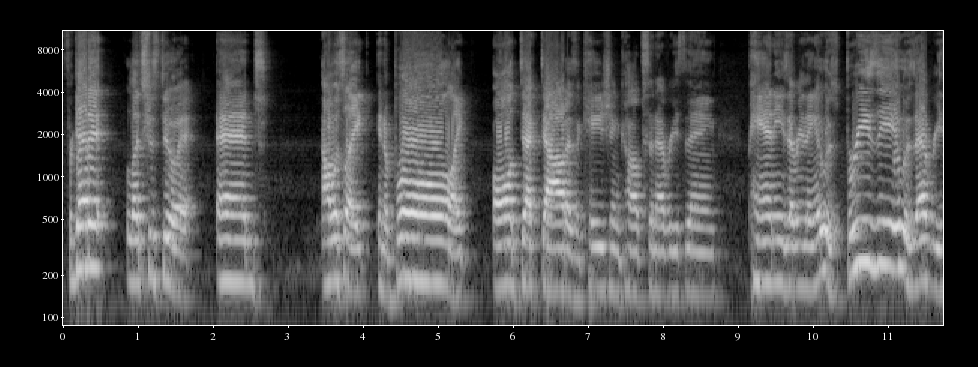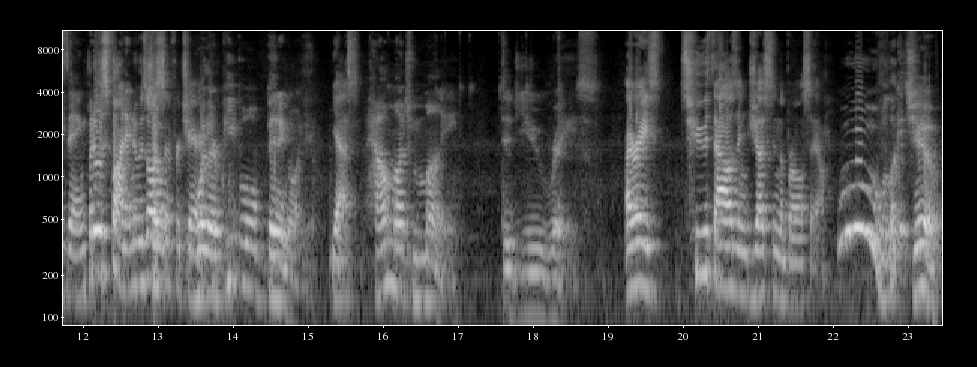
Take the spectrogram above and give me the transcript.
Forget it. Let's just do it. And I was like in a brawl, like all decked out as occasion cups and everything, panties, everything. It was breezy. It was everything, but it was fun, and it was So, also for charity. Were there people bidding on you? yes, How much money did you raise? I raised two thousand just in the brawl sale. Woo! Look at you.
